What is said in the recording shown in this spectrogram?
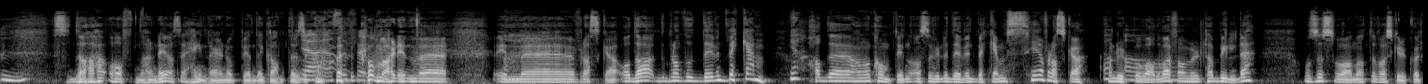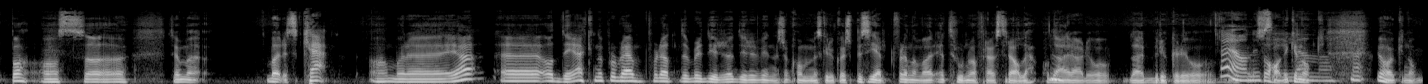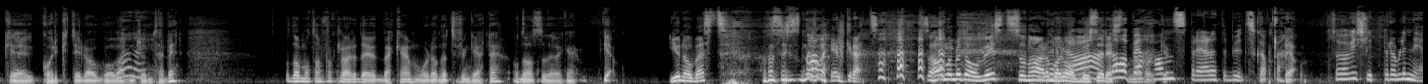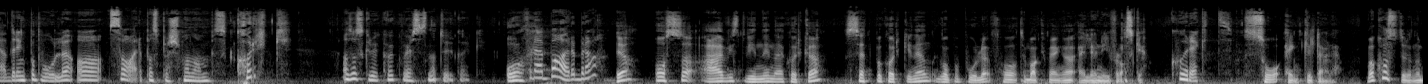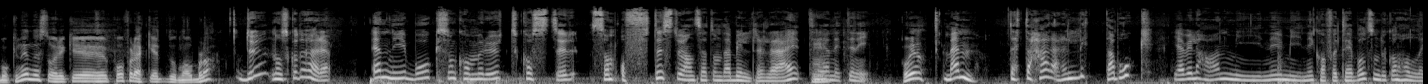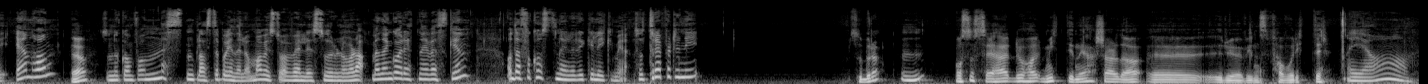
Så da åpner han det, og så henger han opp i en dekanter, så Ja, ja, kommer- han inn med, inn med flaska. Og da, blant annet David Beckham, Ja. hadde han kommet inn, og så ville David Beckham se flaska. Han lurte på hva det var, for han ville ta bilde. Og så så han at det var skrukork på, og så så bare Scam! Og han bare Ja, eh, og det er ikke noe problem, for det blir dyrere og dyrere viner som kommer med skrukork. Spesielt for denne var, jeg tror den var fra Australia, og der, er det jo, der bruker de jo Ja, ja, Så har vi ikke nok. Vi har ikke nok eh, kork til å gå verden rundt heller. Og da måtte han forklare David Beckham hvordan dette fungerte, og da sa David Beckham ja, you know best. Han syntes det var helt greit. Så han har blitt overbevist, så nå er det bare å overbevise resten av folket. Da håper jeg han sprer dette budskapet. Ja. Så vi slipper å bli nedringt på polet og svare på spørsmål om kork. Altså skrukork versus naturkork. Og, For det er bare bra. ja, og så er hvis vinen din er korka, sett på korken igjen, gå på polet, få tilbake penga eller ny flaske. Korrekt. Så enkelt er det. Hva koster denne boken din? Det står ikke på, for det er ikke et Donald-blad. Du, nå skal du høre. En ny bok som kommer ut, koster som oftest, uansett om det er bilder eller ei, 399. Å ja. Men dette her er en lita bok. Jeg ville ha en mini-mini coffee table som du kan holde i én hånd. Ja. Som du kan få nesten plass til på innerlomma hvis du har veldig store lommer, da. Men den går rett ned i vesken, og derfor koster den heller ikke like mye. Så 349. Så bra. Mm. Og så se her, du har midt inni her så er det da uh, rødvinsfavoritter. Ja.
